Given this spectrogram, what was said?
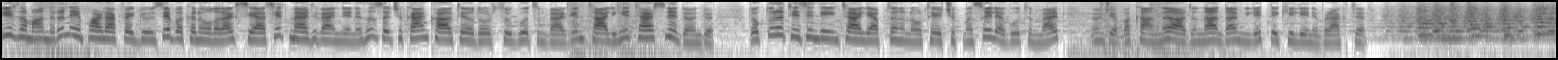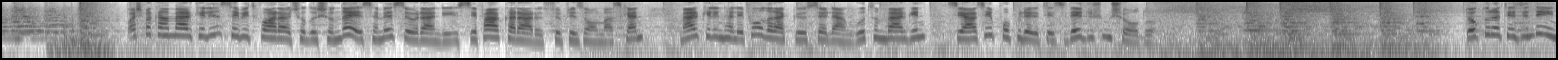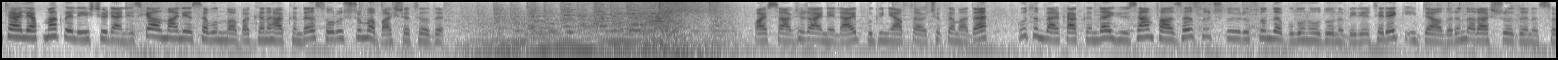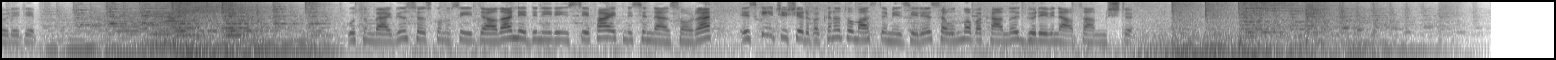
Bir zamanların en parlak ve gözde bakanı olarak siyaset merdivenlerini hızla çıkan Karl Theodor zu Gutenberg'in talihi tersine döndü. Doktora tezinde intihal yaptığının ortaya çıkmasıyla Gutenberg önce bakanlığı ardından da milletvekilliğini bıraktı. Başbakan Merkel'in Sebit Fuarı açılışında SMS öğrendiği istifa kararı sürpriz olmazken, Merkel'in halefi olarak gösterilen Gutenberg'in siyasi popülaritesi de düşmüş oldu. Doktora tezinde intihal yapmakla eleştirilen eski Almanya Savunma Bakanı hakkında soruşturma başlatıldı. Başsavcı Raine Leib bugün yaptığı açıklamada Gutenberg hakkında yüzden fazla suç duyurusunda bulunulduğunu belirterek iddiaların araştırıldığını söyledi. Gutenberg'in söz konusu iddialar nedeniyle istifa etmesinden sonra eski İçişleri Bakanı Thomas de Maizière Savunma Bakanlığı görevine atanmıştı.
